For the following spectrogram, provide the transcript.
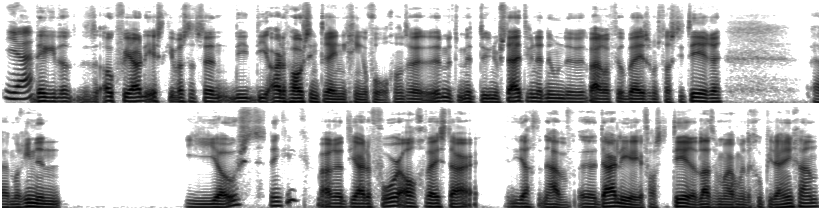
Ja. denk ik dat het ook voor jou de eerste keer was dat we die, die Art of Hosting training gingen volgen. Want we, met, met de universiteit die we net noemden, waren we veel bezig met faciliteren. Eh Marien en Joost, denk ik, waren het jaar daarvoor al geweest daar. Die dachten, nou, eh, daar leer je faciliteren. Laten we maar met een groepje daarheen gaan.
